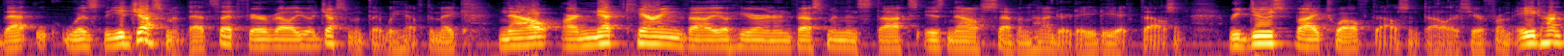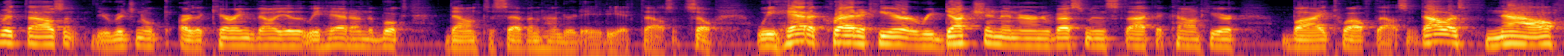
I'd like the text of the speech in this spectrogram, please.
that was the adjustment. That's that fair value adjustment that we have to make. Now our net carrying value here in investment in stocks is now 788,000, reduced by $12,000 here from 800,000, the original or the carrying value that we had on the books, down to 788,000. So we had a credit here, a reduction in our investment in stock account here by $12,000. Now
